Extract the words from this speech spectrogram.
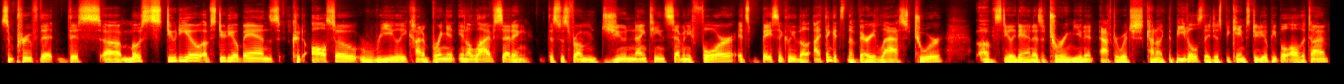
some proof that this uh, most studio of studio bands could also really kind of bring it in a live setting. This was from June 1974. It's basically the, I think it's the very last tour of Steely Dan as a touring unit, after which, kind of like the Beatles, they just became studio people all the time.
